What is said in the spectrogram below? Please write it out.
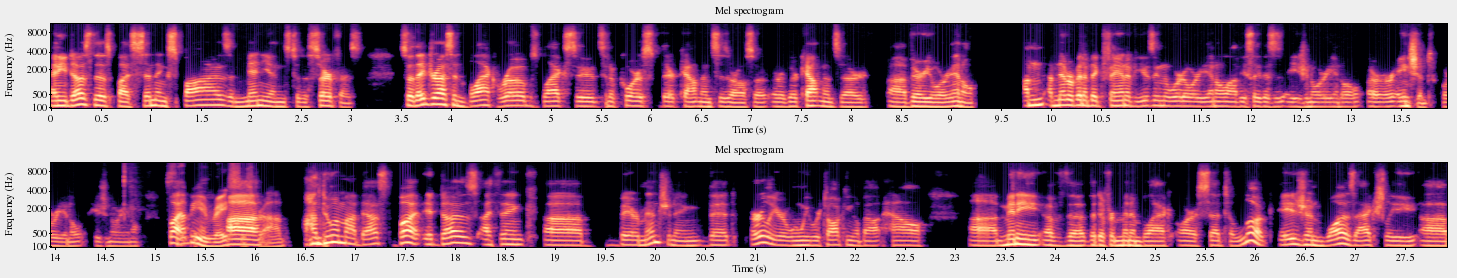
And he does this by sending spies and minions to the surface. So they dress in black robes, black suits, and of course, their countenances are also, or their countenances are uh, very Oriental. I'm, I've never been a big fan of using the word Oriental. Obviously, this is Asian Oriental or, ancient Oriental, Asian Oriental. Stop being racist, uh, Rob. I'm doing my best, but it does, I think, uh, bear mentioning that earlier when we were talking about how uh, many of the, the different men in black are said to look, Asian was actually uh,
